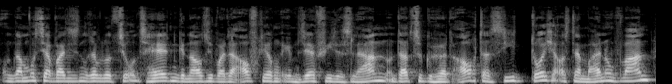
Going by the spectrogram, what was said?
und man muss ja bei diesen Revolutionshelden genauso wie bei der Aufklärung eben sehr vieles lernen. Und dazu gehört auch, dass sie durchaus der Meinung waren,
